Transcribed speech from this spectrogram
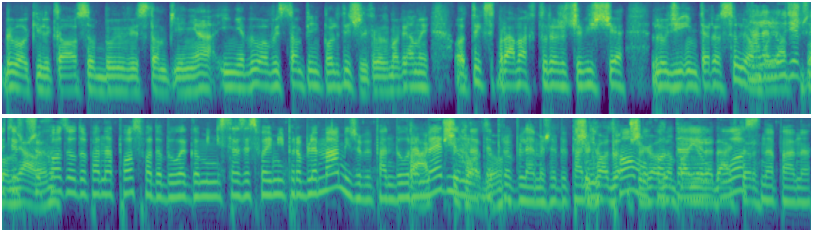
było kilka osób, były wystąpienia i nie było wystąpień politycznych. Rozmawiamy o tych sprawach, które rzeczywiście ludzi interesują. No, ale ja ludzie przecież przychodzą do pana posła, do byłego ministra ze swoimi problemami, żeby pan był Tak, remedium na te problemy, żeby pan Przychodzą- im pomógł, przychodzą, pani oddają redaktor. głos na pana.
